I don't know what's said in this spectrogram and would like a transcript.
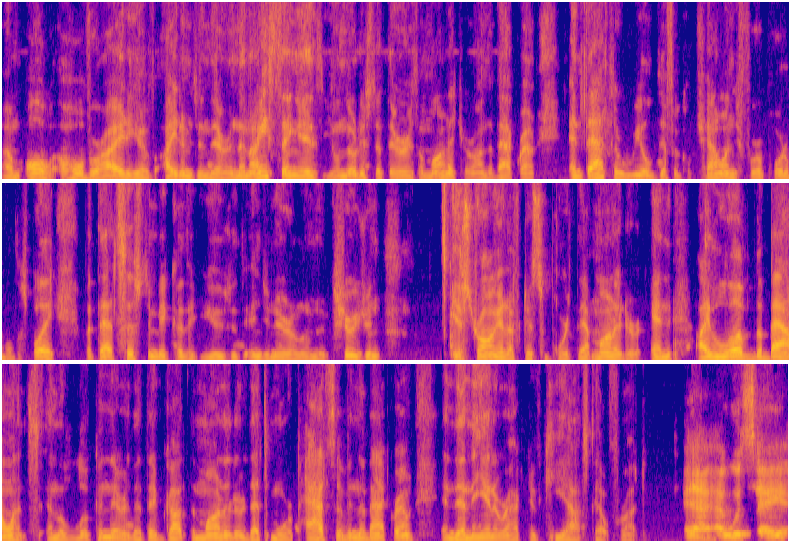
um, all a whole variety of items in there. And the nice thing is you'll notice that there is a monitor on the background, and that's a real difficult challenge for a portable display. But that system, because it uses engineered aluminum extrusion, is strong enough to support that monitor. And I love the balance and the look in there that they've got the monitor that's more passive in the background and then the interactive kiosk out front. And I, I would say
